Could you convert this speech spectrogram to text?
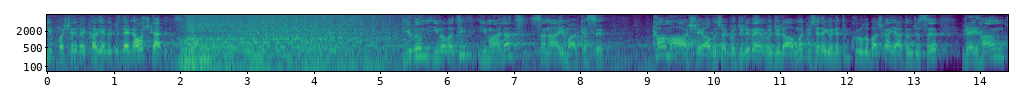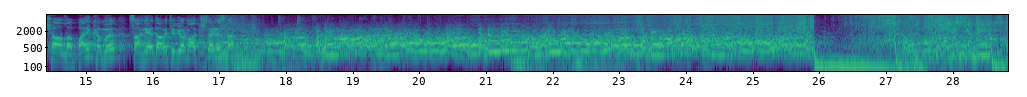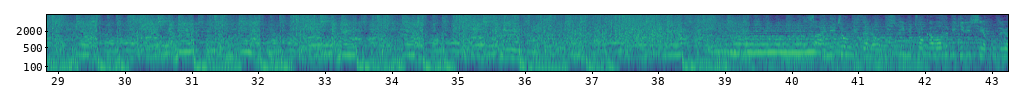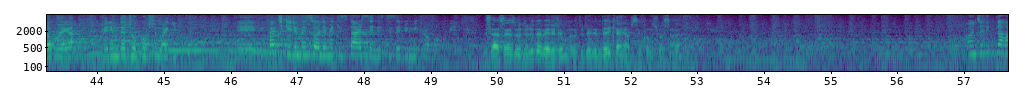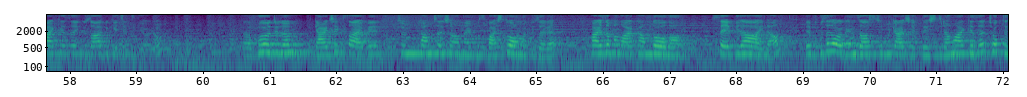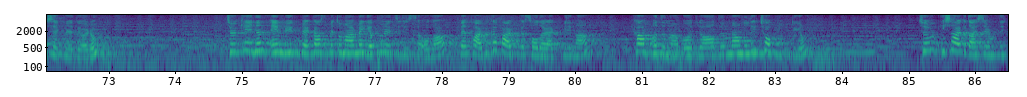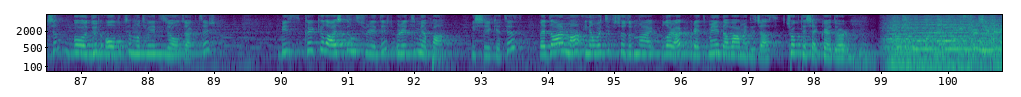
İnovatif Başarı ve Kariyer Ödülleri'ne hoş geldiniz. Yılın inovatif imalat sanayi markası. Kam AŞ alacak ödülü ve ödülü almak üzere yönetim kurulu başkan yardımcısı Reyhan Çağla Baykam'ı sahneye davet ediyorum alkışlarınızla. Çok havalı bir giriş yapılıyor buraya. Benim de çok hoşuma gitti. Ee, birkaç kelime söylemek isterseniz size bir mikrofonu vereyim. İsterseniz ödülü de verelim. Ödül elindeyken yapsın konuşmasını. Öncelikle herkese güzel bir gece diliyorum. Ee, Bu ödülün gerçek sahibi tüm kamp çalışanlarımız başta olmak üzere her zaman arkamda olan sevgili ailem ve bu güzel organizasyonu gerçekleştiren herkese çok teşekkür ediyorum. Türkiye'nin en büyük prekast betonarme yapı üreticisi olan ve fabrika fabrikası olarak bilinen KAM adına bu ödülü aldığımdan dolayı çok mutluyum. Tüm iş arkadaşlarımız için bu ödül oldukça motive edici olacaktır. Biz 40 yıl aşkın süredir üretim yapan bir şirketiz ve daima inovatif çözümler bularak üretmeye devam edeceğiz. Çok teşekkür ediyorum. Teşekkür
